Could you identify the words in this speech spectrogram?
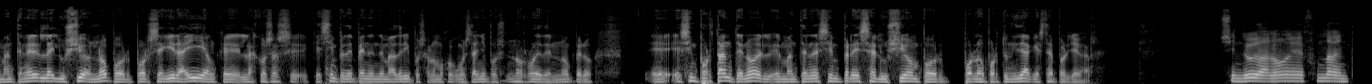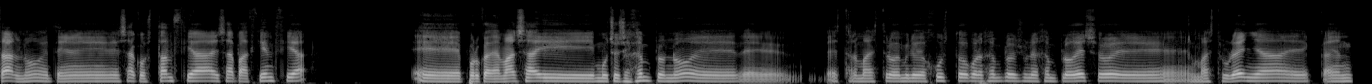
mantener la ilusión, ¿no? Por, por seguir ahí, aunque las cosas eh, que siempre dependen de Madrid, pues a lo mejor como este año, pues no rueden, ¿no? Pero eh, es importante, ¿no? El mantener siempre esa ilusión por, por la oportunidad que está por llegar. Sin duda, ¿no? Es fundamental, ¿no? Eh, Tener esa constancia, esa paciencia, eh, porque además hay muchos ejemplos, ¿no? Eh, está el maestro Emilio de Justo, por ejemplo, es un ejemplo de eso, eh, el maestro Ureña, que, han,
